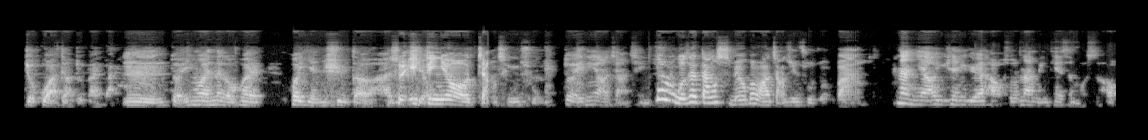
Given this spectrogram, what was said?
就挂掉就拜拜，嗯，对，因为那个会会延续的很久，所以一定要讲清楚。对，一定要讲清楚。那如果在当时没有办法讲清楚怎么办？那你要先约好说，那明天什么时候？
